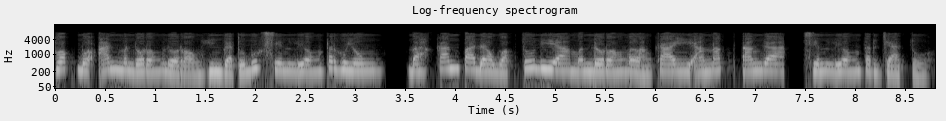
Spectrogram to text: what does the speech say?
Hok Boan mendorong-dorong hingga tubuh Sin Leong terhuyung, bahkan pada waktu dia mendorong melangkai anak tangga, Sin Leong terjatuh.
